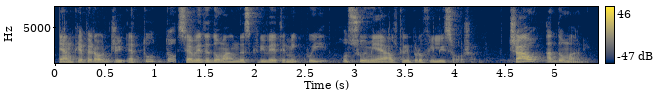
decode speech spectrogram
E anche per oggi è tutto, se avete domande scrivetemi qui o sui miei altri profili social. Ciao, a domani!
